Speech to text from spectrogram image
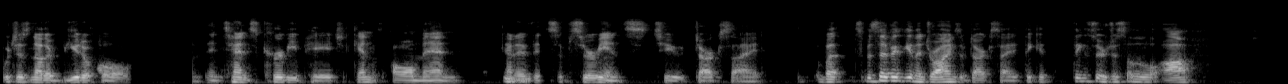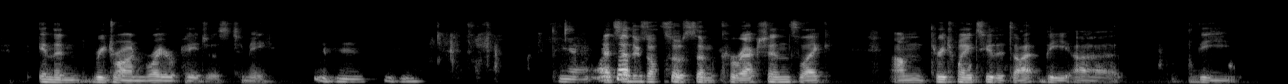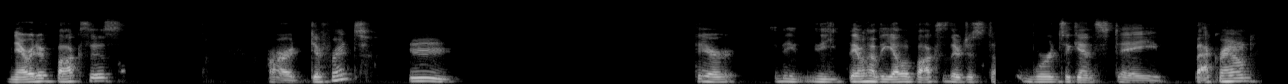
which is another beautiful, intense Kirby page, again with all men, kind of its subservience to Darkseid. But specifically in the drawings of Darkseid, I think it, things are just a little off in the redrawn Royer pages to me. hmm hmm Yeah. I That said, there's also some corrections, like on 322, the dot, the uh, the narrative boxes are different. Mm, They're the, the they don't have the yellow boxes. They're just words against a background,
